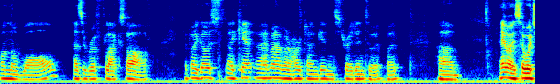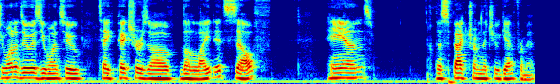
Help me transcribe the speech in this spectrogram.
on the wall as it reflects off. If I go, I can't, I'm having a hard time getting straight into it, but um, anyway, so what you want to do is you want to take pictures of the light itself and the spectrum that you get from it.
